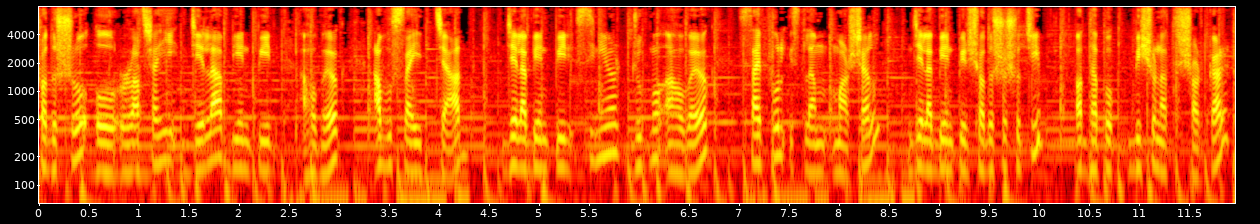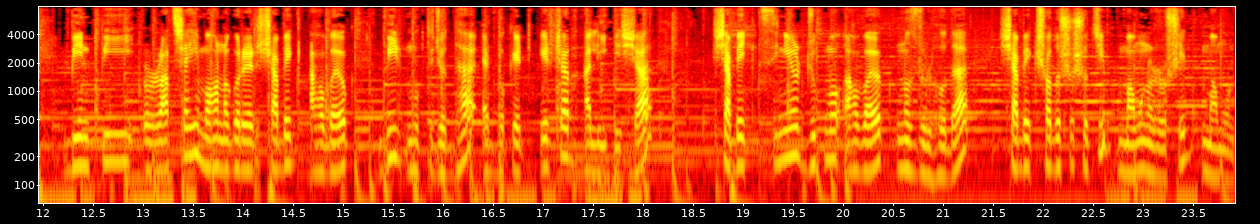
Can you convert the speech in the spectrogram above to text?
সদস্য ও রাজশাহী জেলা বিএনপির আহ্বায়ক আবু সাইদ চাঁদ জেলা বিএনপির সিনিয়র যুগ্ম আহ্বায়ক সাইফুল ইসলাম মার্শাল, জেলা বিএনপির সদস্য সচিব অধ্যাপক বিশ্বনাথ সরকার, বিএনপি রাজশাহী মহানগরের সাবেক আহ্বায়ক বীর মুক্তিযোদ্ধা অ্যাডভোকেট ইরশাদ আলী ইশা সাবেক সিনিয়র যুগ্ম আহ্বায়ক নজরুল হুদা সাবেক সদস্য সচিব মামুনুর রশিদ মামুন।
